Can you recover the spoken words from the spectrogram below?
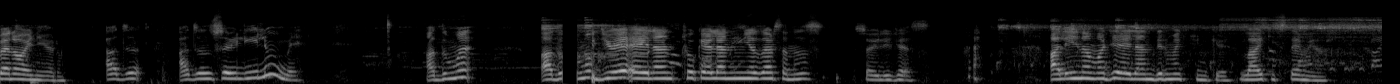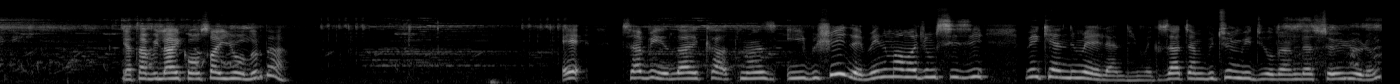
ben oynuyorum. Adı adını söyleyelim mi? Adımı adımı videoya eğlen çok eğlendim yazarsanız söyleyeceğiz. Ali'nin amacı eğlendirmek çünkü. Like istemiyor. Ya tabi like olsa iyi olur da. E tabii like atmanız iyi bir şey de benim amacım sizi ve kendimi eğlendirmek. Zaten bütün videolarımda söylüyorum.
